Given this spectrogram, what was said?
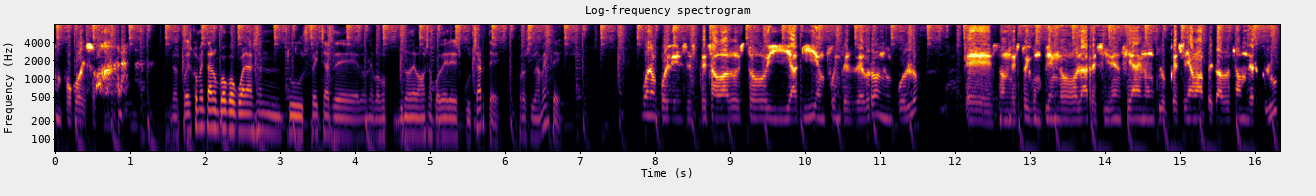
un poco eso ¿Nos puedes comentar un poco cuáles son tus fechas de dónde, dónde vamos a poder escucharte próximamente? Bueno pues este sábado estoy aquí en Fuentes de Ebro en mi pueblo que es donde estoy cumpliendo la residencia en un club que se llama Pecado Sounder Club.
